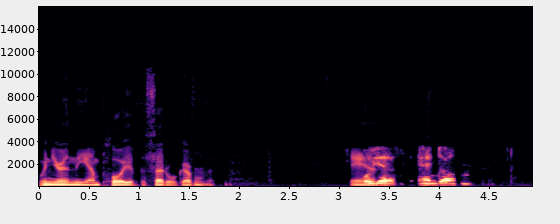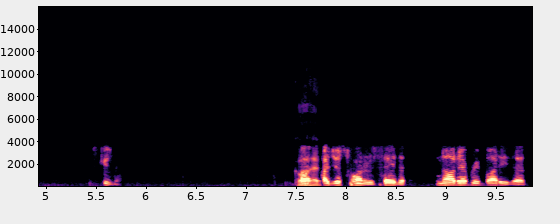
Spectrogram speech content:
when you're in the employ of the federal government. And well, yes, and um, excuse me. go I- ahead. I just wanted to say that not everybody that's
